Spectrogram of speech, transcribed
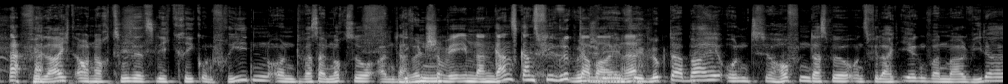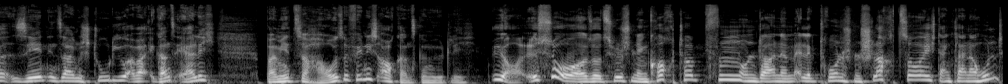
Vielleicht auch noch zusätzlich Krieg und Frieden und was er noch so an Da dicken- wünschen wir ihm dann ganz, ganz viel Glück wünschen dabei. wir ihm Ne? viel Glück dabei und hoffen, dass wir uns vielleicht irgendwann mal wiedersehen in seinem Studio. Aber ganz ehrlich, bei mir zu Hause finde ich es auch ganz gemütlich. Ja, ist so. Also zwischen den Kochtöpfen und deinem elektronischen Schlagzeug, dein kleiner Hund,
